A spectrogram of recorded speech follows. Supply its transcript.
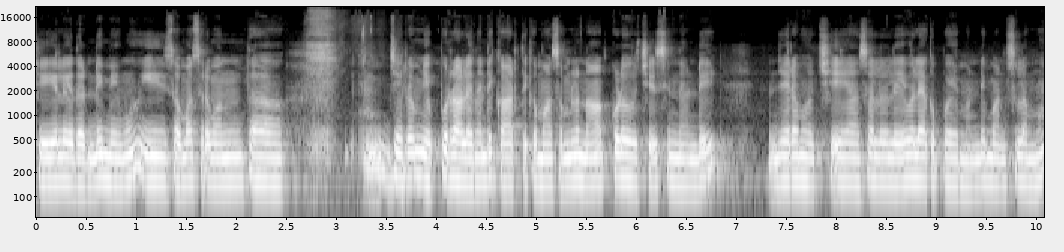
చేయలేదండి మేము. ఈ సంవత్సరం అంతా జ్వరం ఎప్పుడు రాలేదండి. కార్తీక మాసంలో నాకు కూడా వచ్చేసిందండి. జ్వరం వచ్చి అసలు లేవలేకపోయామండి మనుషులము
